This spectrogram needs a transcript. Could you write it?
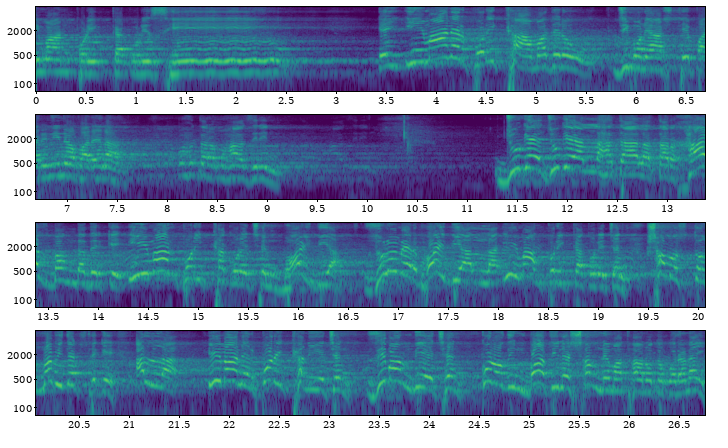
ইমান পরীক্ষা করেছে। এই ইমানের পরীক্ষা আমাদেরও জীবনে আসতে পারেনি না, পারে না। মহতারা মহাজরিন যুগে যুগে আল্লাহ তালা তার খাস বান্দাদেরকে ইমান পরীক্ষা করেছেন, ভয় দিয়া, জুলুমের ভয় দিয়া আল্লাহ ইমান পরীক্ষা করেছেন। সমস্ত নবীদের থেকে আল্লাহ ইমানের পরীক্ষা নিয়েছেন, জীবন দিয়েছেন, কোনোদিন বাতিলের সামনে মাথা নত করে নাই।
